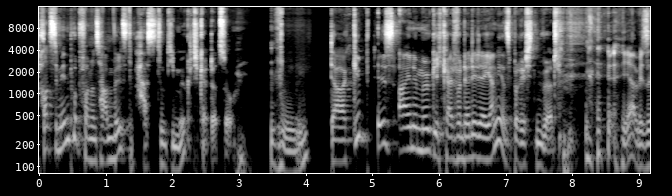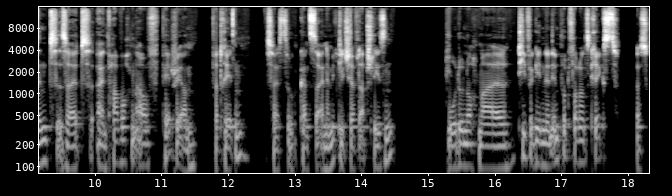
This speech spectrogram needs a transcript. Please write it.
trotzdem Input von uns haben willst, hast du die Möglichkeit dazu. Mhm. Da gibt es eine Möglichkeit, von der dir der Jan jetzt berichten wird. ja, wir sind seit ein paar Wochen auf Patreon vertreten. Das heißt, du kannst eine Mitgliedschaft abschließen, wo du nochmal tiefergehenden Input von uns kriegst. Das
